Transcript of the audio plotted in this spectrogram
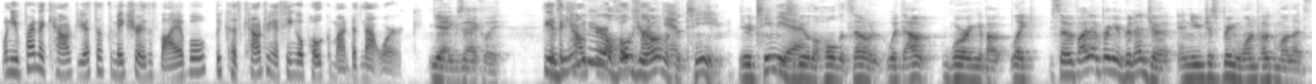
when you find a counter, you have to, have to make sure it's viable because countering a single Pokemon does not work. Yeah, exactly. You have you need to be able to hold your own with the and team. Your team needs to be able to hold its own without worrying about like. So if I didn't bring a Greninja and you just bring one Pokemon that's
